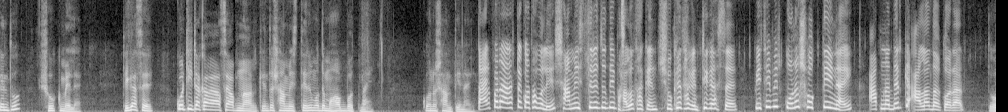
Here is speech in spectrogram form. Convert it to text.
কিন্তু সুখ মেলে। ঠিক আছে? কোটি টাকা আছে আপনার কিন্তু স্বামী স্ত্রীর মধ্যে মহব্বত নাই কোনো শান্তি নাই। তারপরে আরেকটা কথা বলি স্বামী স্ত্রী যদি ভালো থাকেন সুখে থাকেন ঠিক আছে পৃথিবীর কোনো শক্তিই নাই আপনাদেরকে আলাদা করার। তো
